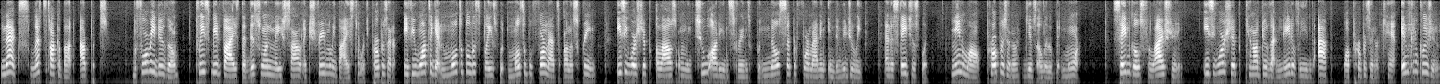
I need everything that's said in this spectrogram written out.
Next, let's talk about outputs. Before we do though, please be advised that this one may sound extremely biased towards ProPresenter. If you want to get multiple displays with multiple formats on a screen, Easy Worship allows only two audience screens with no separate formatting individually and a stage display. Meanwhile, ProPresenter gives a little bit more. Same goes for live streaming. Easy Worship cannot do that natively in the app while. In conclusion,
